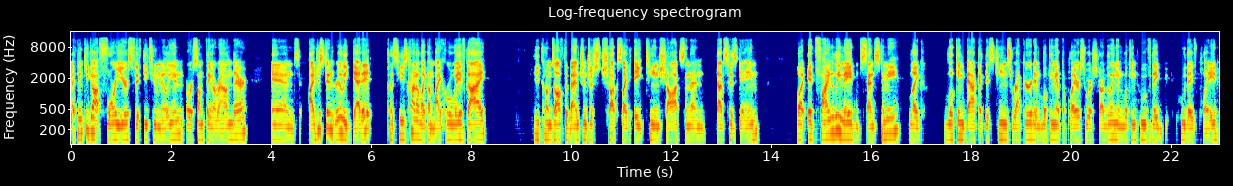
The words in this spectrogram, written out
I think he got four years, 52 million or something around there. And I just didn't really get it because he's kind of like a microwave guy he comes off the bench and just chucks like 18 shots and then that's his game. But it finally made sense to me, like looking back at this team's record and looking at the players who are struggling and looking who they who they've played.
